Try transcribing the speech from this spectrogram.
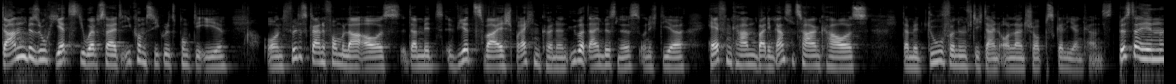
Dann besuch jetzt die Website ecomsecrets.de und füll das kleine Formular aus, damit wir zwei sprechen können über dein Business und ich dir helfen kann bei dem ganzen Zahlenchaos, damit du vernünftig deinen Online-Shop skalieren kannst. Bis dahin,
